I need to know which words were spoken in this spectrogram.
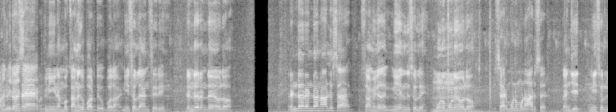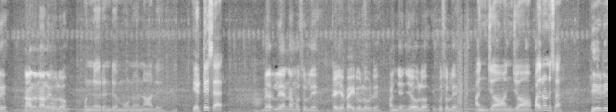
வந்துட்டோம் சார். இன்னைக்கு நம்ம கணக்கு பாடத்துக்கு போகலாம் நீ சொல்ல ஆன்சரு ரெண்டு ரெண்டு எவ்வளோ? ரெண்டோ ரெண்டோ நாலு சார். சாமிநாதன் நீ எழுந்து சொல்லு. மூணு மூணு எவ்வளோ? சார் மூணு மூணு ஆறு சார். ரஞ்சித் நீ சொல்லு. நாலு நாலு எவ்வளோ? ஒன்று ரெண்டு மூணு நாலு. எட்டு சார். விரல் என்னமோ சொல்லு. கையை பாக்கெட் உள்ள விடு. அஞ்சு அஞ்சு எவ்வளோ? இப்போ சொல்லு. அஞ்சும் அஞ்சும் பதினொன்று சார். டே டே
